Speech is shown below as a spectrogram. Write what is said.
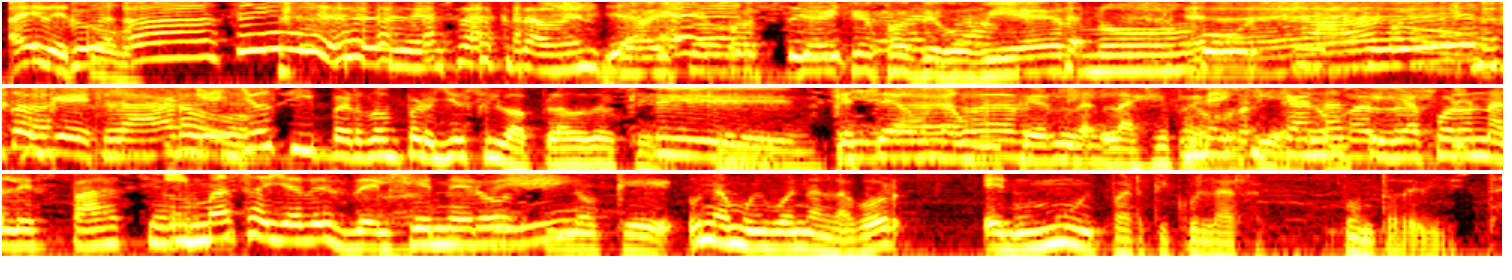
hay de todo. Ah, sí, exactamente. ya, hay jefas, ya hay jefas de gobierno. Por supuesto que, claro. que yo sí, perdón, pero yo sí lo aplaudo que, que, sea una mujer la, jefa de Mexicanas que ya fueron al espacio. Y más allá desde el género, sino que una muy buena labor en muy particular punto de vista.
